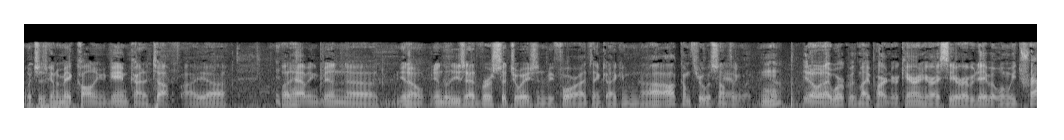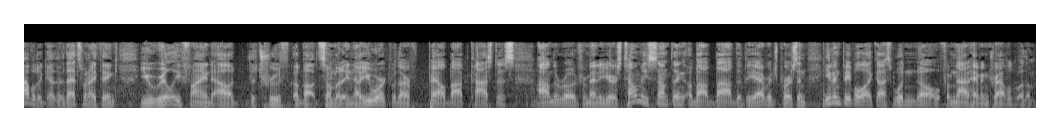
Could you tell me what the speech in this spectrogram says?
which is going to make calling a game kind of tough. I. But having been, uh, you know, into these adverse situations before, I think I can. I'll come through with something. Mhm. You know, when I work with my partner Karen here, I see her every day, but when we travel together, that's when I think you really find out the truth about somebody. Now, you worked with our pal Bob Costas on the road for many years. Tell me something about Bob that the average person, even people like us, wouldn't know from not having traveled with him.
